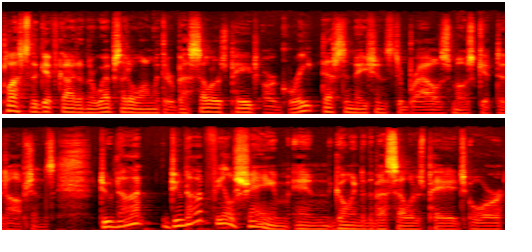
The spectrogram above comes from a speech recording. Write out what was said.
Plus, the gift guide on their website, along with their bestsellers page, are great destinations to browse most gifted options. Do not do not feel shame in going to the bestsellers page or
